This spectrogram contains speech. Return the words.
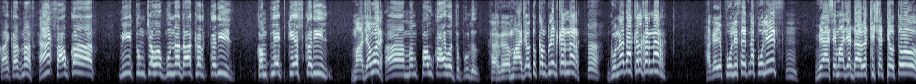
काय करणार? हा? सावकार. मी तुमच्यावर गुन्हा दाखल करील कंप्लेंट केस करील. माझ्यावर? हा मग पाहू काय होतं पुढं. अगं माझ्यावर तू कंप्लेंट करणार. हा. गुन्हा दाखल करणार. अगं हे पोलीस आहेत ना पोलीस? हम्म. मी असे माझ्या डाव्या खिशात ठेवतो.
